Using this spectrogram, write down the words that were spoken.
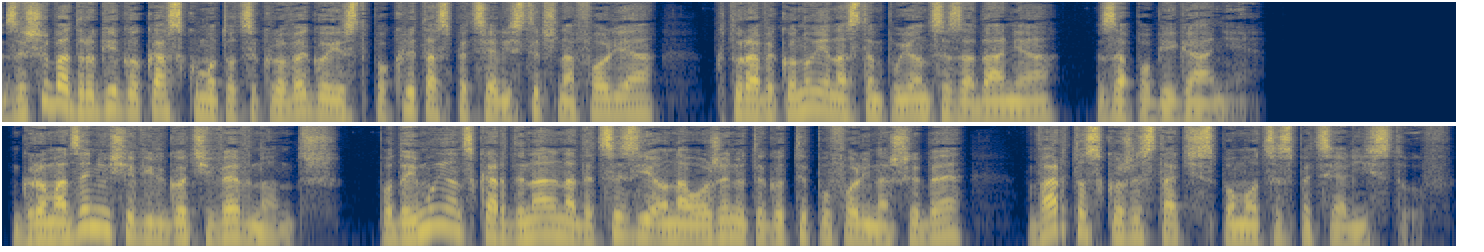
że szyba drogiego kasku motocyklowego jest pokryta specjalistyczna folia, która wykonuje następujące zadania zapobieganie. Gromadzeniu się wilgoci wewnątrz, podejmując kardynalna decyzję o nałożeniu tego typu folii na szybę, warto skorzystać z pomocy specjalistów.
